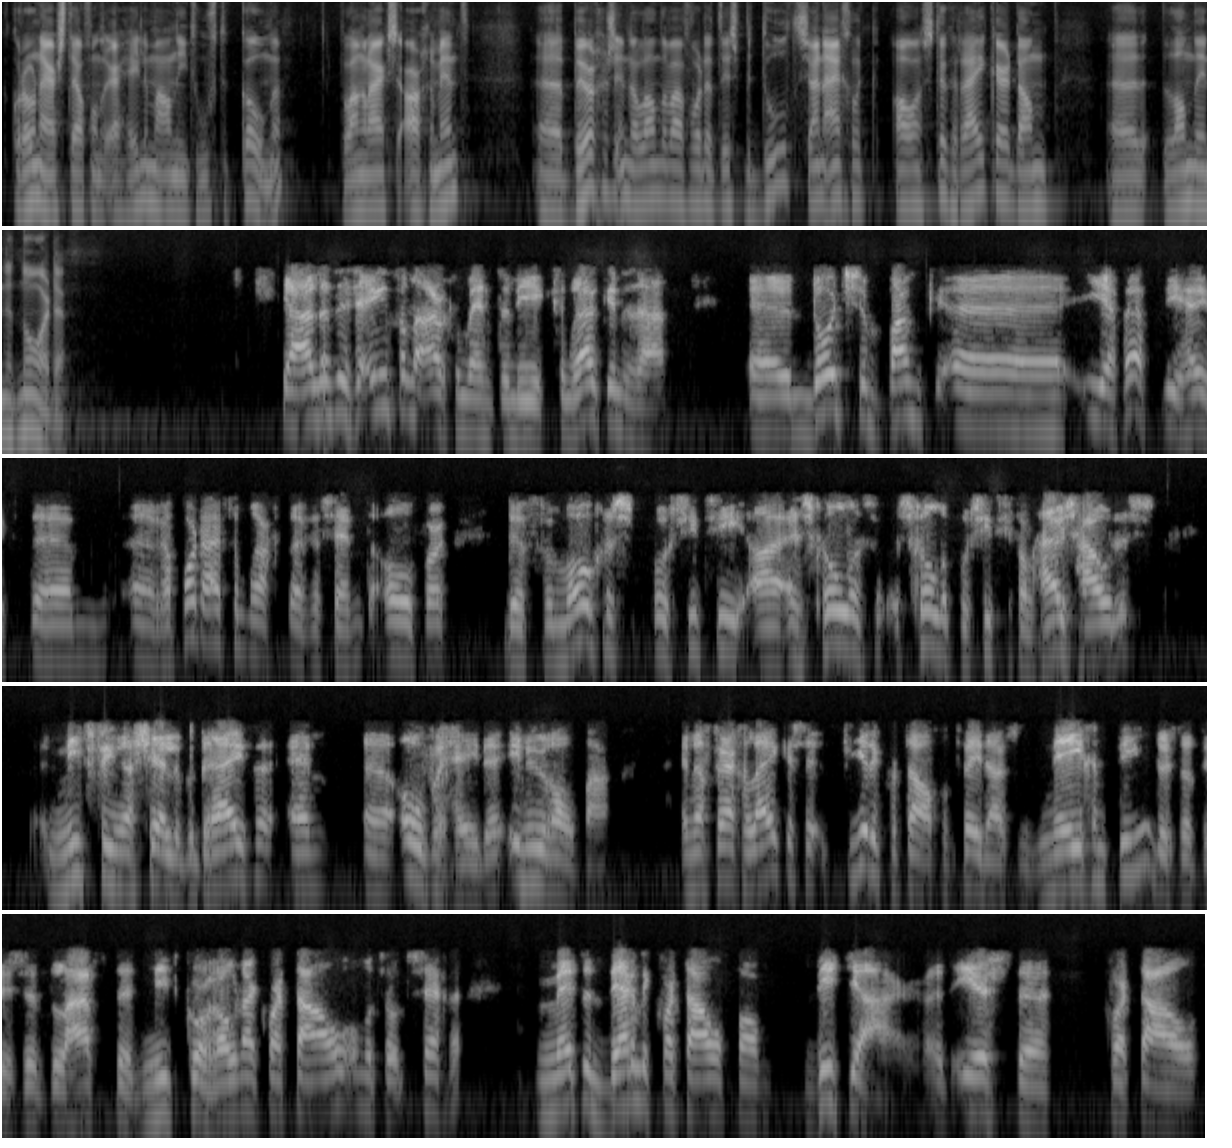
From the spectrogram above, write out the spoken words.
corona-herstelfonds er helemaal niet hoeft te komen. Belangrijkste argument uh, burgers in de landen waarvoor dat is bedoeld, zijn eigenlijk al een stuk rijker dan uh, landen in het noorden. Ja, dat is een van de argumenten die ik gebruik inderdaad. Uh, Deutsche Bank IFF die heeft ehm, een rapport uitgebracht recent over de vermogenspositie en schulden, schuldenpositie van huishoudens, niet-financiële bedrijven en overheden in Europa. En dan vergelijken ze het vierde kwartaal van 2019, dus dat is het laatste niet-corona-kwartaal, om het zo te zeggen, met het derde kwartaal van dit jaar. Het eerste kwartaal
